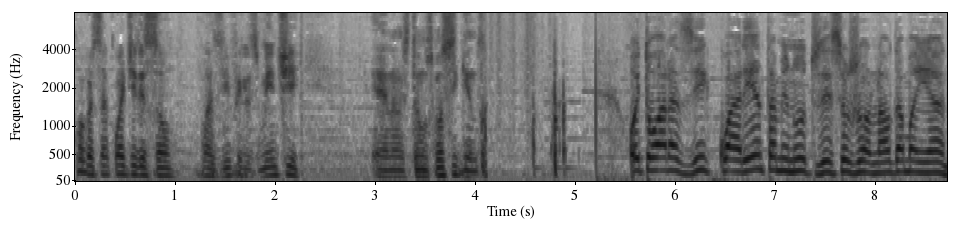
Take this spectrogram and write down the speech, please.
conversar com a direção. Mas infelizmente é, não estamos conseguindo. 8 horas e 40 minutos, esse é o Jornal da Manhã.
